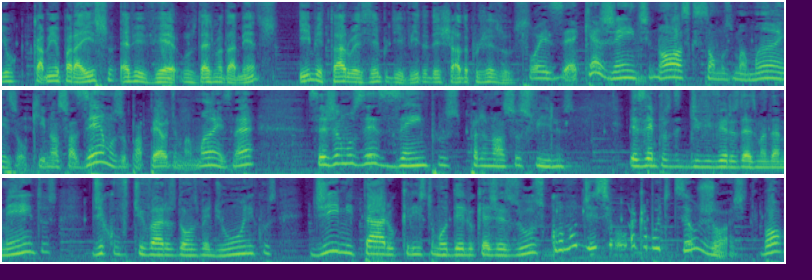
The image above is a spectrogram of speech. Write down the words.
e o caminho para isso é viver os Dez Mandamentos imitar o exemplo de vida deixado por Jesus. Pois é, que a gente, nós que somos mamães, ou que nós fazemos o papel de mamães, né? Sejamos exemplos para nossos filhos exemplos de viver os dez mandamentos, de cultivar os dons mediúnicos, de imitar o Cristo modelo que é Jesus, como disse, acabou de dizer o Jorge, tá bom?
